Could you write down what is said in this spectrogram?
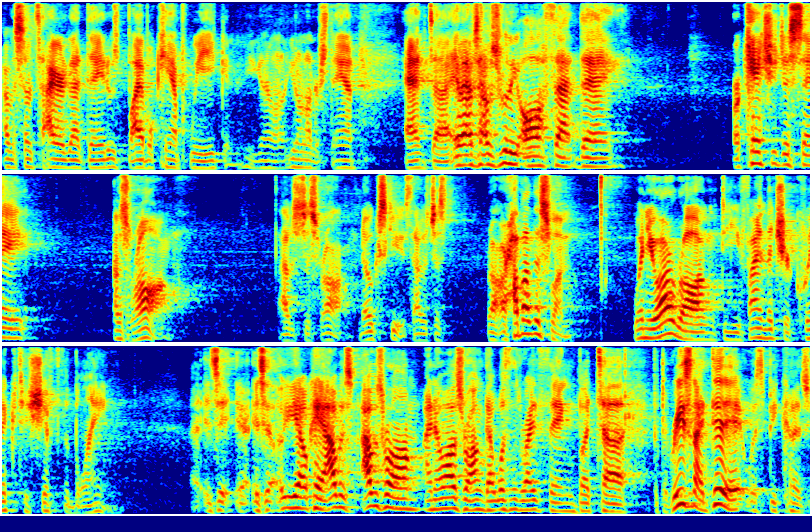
I was so tired that day. It was Bible camp week, and you know, you don't understand. And uh, I, was, I was really off that day. Or can't you just say, I was wrong? I was just wrong. No excuse. I was just wrong. Or how about this one? When you are wrong, do you find that you're quick to shift the blame? Uh, is it, is it, oh, yeah, okay, I was, I was wrong. I know I was wrong. That wasn't the right thing. But, uh, but the reason I did it was because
